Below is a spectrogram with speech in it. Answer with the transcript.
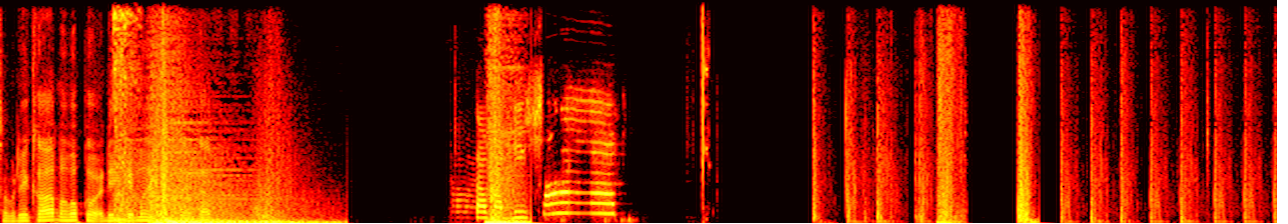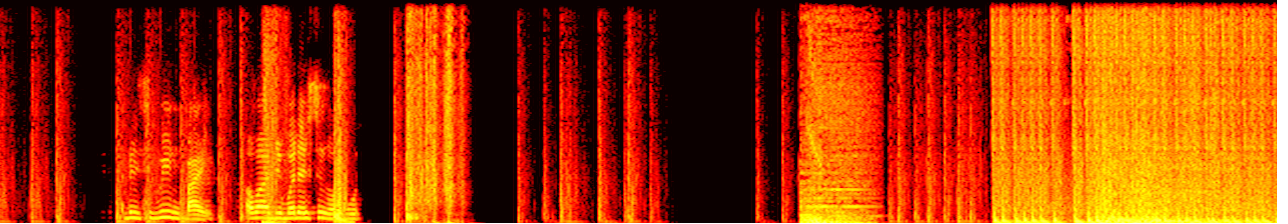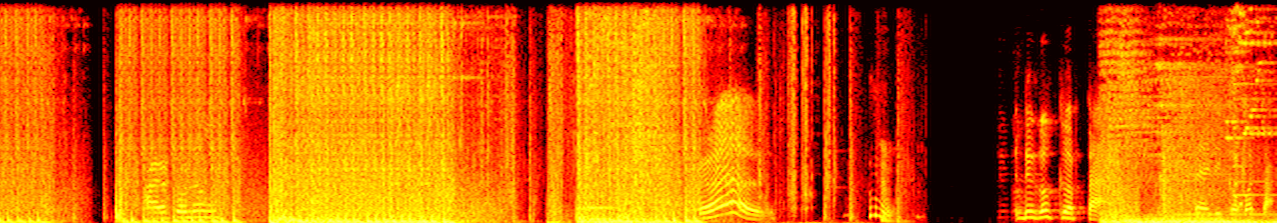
สวัสดีครับ มาพบกับอดีเกมเมอร์อีกเช่นเคยครับ สวัสดีครับดิฉันวิ่งไปเพราะว่าดิไม่ได้ซื้ออาวุธ ดิก็เกือบตายแต่ดิก็บ่ตาย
